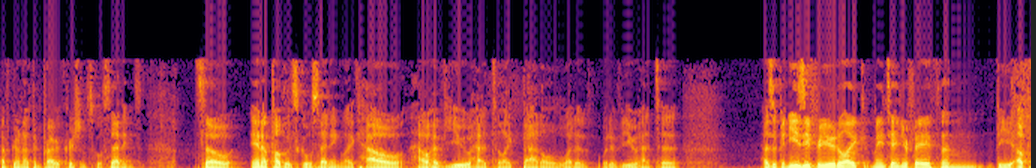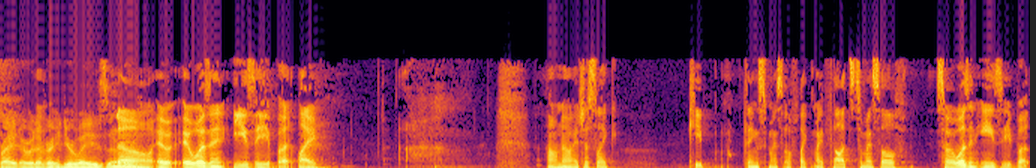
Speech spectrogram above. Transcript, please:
have grown up in private Christian school settings. So in a public school setting, like how how have you had to like battle? What have what have you had to has it been easy for you to like maintain your faith and be upright or whatever in your ways? or- No, it it wasn't easy, but like I don't know. I just like keep things to myself, like my thoughts to myself. So it wasn't easy, but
